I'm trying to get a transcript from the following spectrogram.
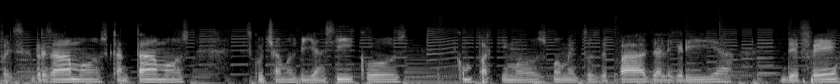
Pues rezamos, cantamos, escuchamos villancicos, compartimos momentos de paz, de alegría, de fe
